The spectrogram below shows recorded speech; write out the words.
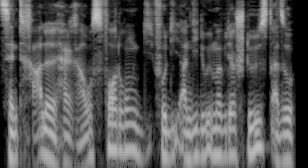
zentrale Herausforderungen, die, die, an die du immer wieder stößt? Also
